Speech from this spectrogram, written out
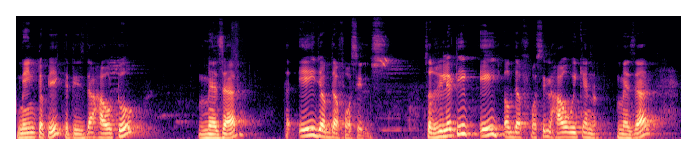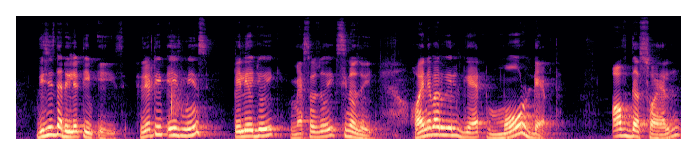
main topic that is the how to measure the age of the fossils. So relative age of the fossil how we can measure this is the relative age relative age means paleozoic mesozoic cenozoic. Whenever we will get more depth of the soil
